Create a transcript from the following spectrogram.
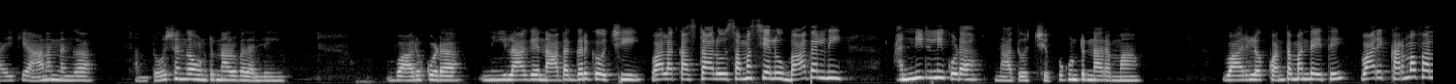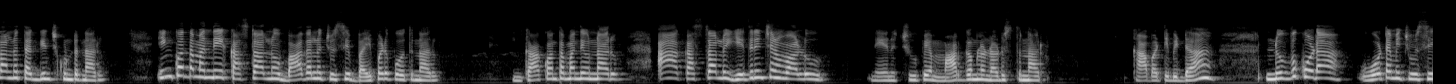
పైకి ఆనందంగా సంతోషంగా ఉంటున్నారు కదల్లి వారు కూడా నీలాగే నా దగ్గరికి వచ్చి వాళ్ళ కష్టాలు సమస్యలు బాధల్ని అన్నిటినీ కూడా నాతో చెప్పుకుంటున్నారమ్మా. వారిలో కొంతమంది అయితే వారి కర్మఫలాలను తగ్గించుకుంటున్నారు. ఇంకొంతమంది కష్టాలను బాధలను చూసి భయపడిపోతున్నారు. ఇంకా కొంతమంది ఉన్నారు. ఆ కష్టాలను ఎదిరించిన వాళ్ళు నేను చూపే మార్గంలో నడుస్తున్నారు. కాబట్టి బిడ్డ నువ్వు కూడా ఓటమి చూసి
